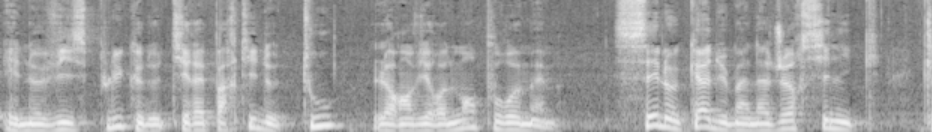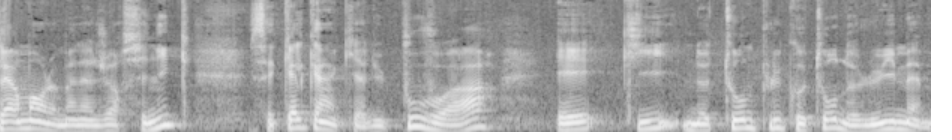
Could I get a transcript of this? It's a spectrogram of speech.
et ne visent plus que de tirer parti de tout leur environnement pour eux-mêmes. C'est le cas du manager cynique. Clairement, le manager cynique, c'est quelqu'un qui a du pouvoir et qui ne tourne plus qu'autour de lui-même.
